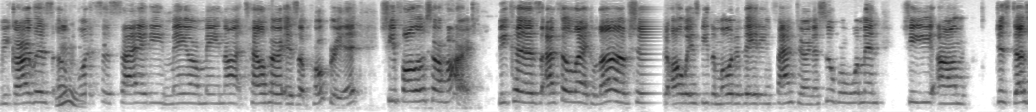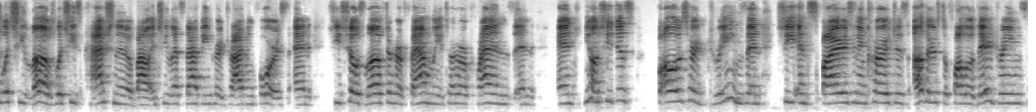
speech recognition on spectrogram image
regardless of Mm. what society may or may not tell her is appropriate. She follows her heart because I feel like love should always be the motivating factor. And a superwoman, she um, just does what she loves, what she's passionate about, and she lets that be her driving force. And she shows love to her family, to her friends, and and you know she just follows her dreams and she inspires and encourages others to follow their dreams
